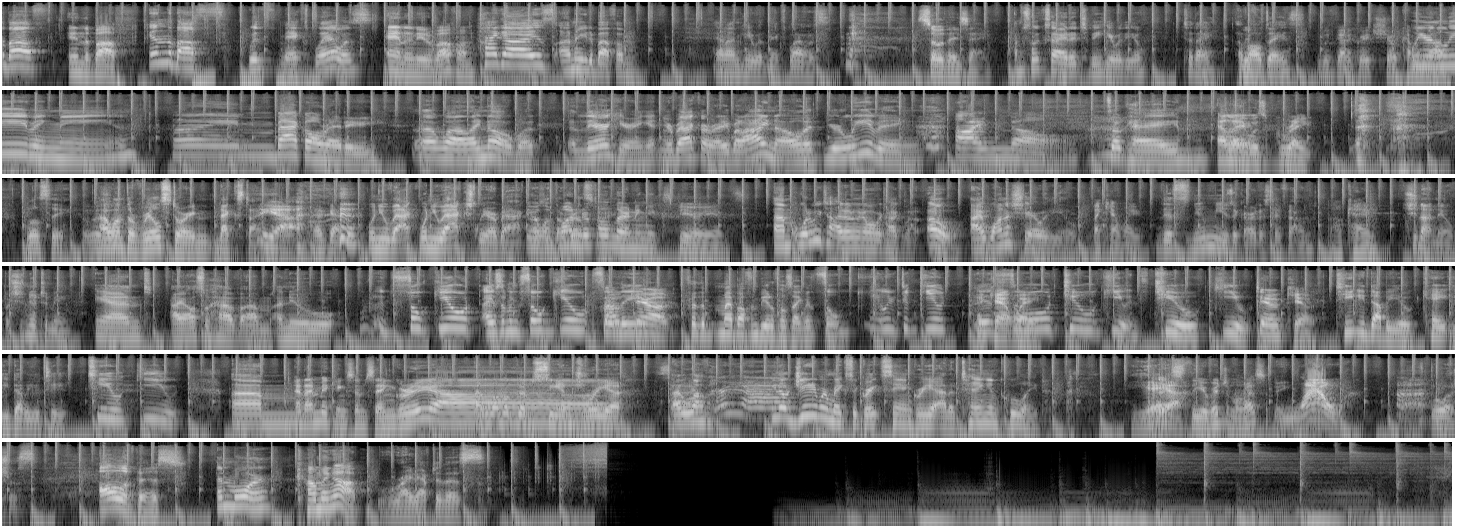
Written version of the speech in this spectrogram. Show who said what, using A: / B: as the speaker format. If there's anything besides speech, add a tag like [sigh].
A: the buff.
B: In the buff.
A: In the buff with Max Blowers.
B: And Anita Buffum.
A: Hi guys, I'm Anita Buffum, and I'm here with Max Blowers. [laughs]
B: So they say.
A: I'm so excited to be here with you today, of
B: We-
A: all days.
B: We've got a great show coming up.
A: We're
B: up.
A: leaving me.
B: I'm back already.
A: Uh, well, I know, but they're hearing it and you're back already. But I know that you're leaving. [laughs]
B: I know.
A: It's okay.
B: LA
A: Sorry.
B: was great. [laughs]
A: We'll see. I want the real story next time.
B: Yeah.
A: Okay. when you act, when you actually are back,
B: It
A: I
B: was
A: want
B: a
A: the real
B: wonderful
A: story.
B: learning experience.
A: Um, what are we talking? I don't even know what we're talking about. Oh, I want to share with you
B: I can't wait.
A: this new music artist I found.
B: Okay.
A: She's not new, but she's new to me. And I also have um, a new. It's so cute. I have something so cute for
B: So
A: the
B: cute.
A: for the my buff and beautiful segment. So cute, too cute.
B: I
A: it's
B: can't
A: so
B: wait.
A: too cute. It's too cute.
B: Too cute.
A: T e w k e w t. Too cute. Um,
B: And I'm making some sangria.
A: I love a good sangria. I love.
B: it.
A: You know, Jamer makes a great sangria out of Tang and Kool Aid. Yeah.
B: That's the original recipe.
A: wow. Delicious.
B: All of this
A: And more
B: coming up.
A: right after this.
